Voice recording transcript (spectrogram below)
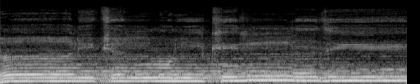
مالك الملك الذي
